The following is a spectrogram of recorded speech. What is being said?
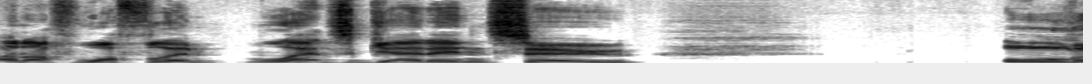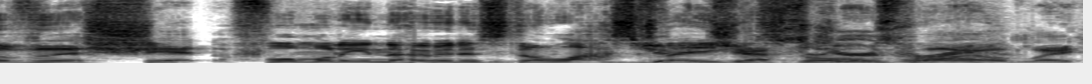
enough waffling. Let's get into all of this shit, formerly known as the Las Ge- Vegas gestures Grand Prix. wildly.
